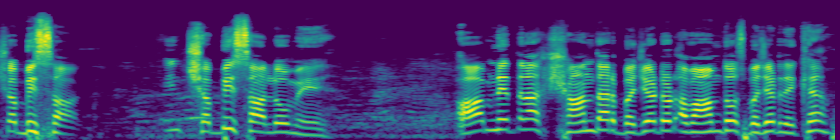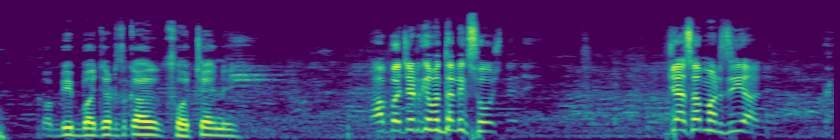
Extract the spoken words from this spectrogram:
छब्बीस साल। इन छब्बीस सालों में आपने इतना शानदार बजट और आवाम दोस्त बजट देखा? कभी बजट का सोचा ही नहीं। आप बजट के मतलब सोचते नहीं। जैसा मर्ज़ी आ जाए।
